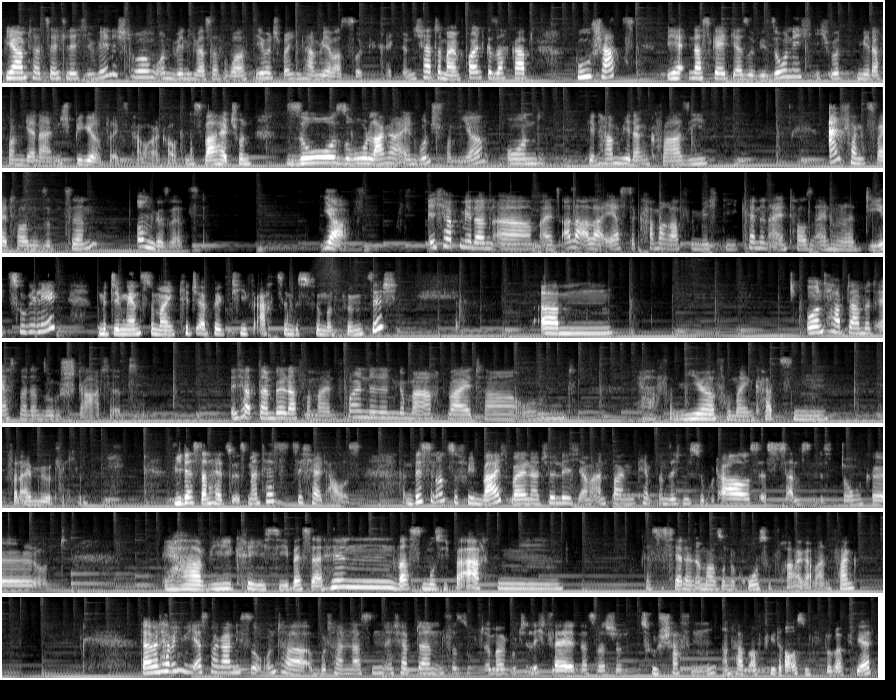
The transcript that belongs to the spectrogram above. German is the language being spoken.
wir haben tatsächlich wenig Strom und wenig Wasser verbraucht. Dementsprechend haben wir was zurückgekriegt. Und ich hatte meinem Freund gesagt gehabt, du Schatz, wir hätten das Geld ja sowieso nicht. Ich würde mir davon gerne eine Spiegelreflexkamera kaufen. Das war halt schon so, so lange ein Wunsch von mir. Und den haben wir dann quasi Anfang 2017 umgesetzt. Ja, ich habe mir dann ähm, als aller, allererste Kamera für mich die Canon 1100D zugelegt mit dem ganz normalen Kitsch-Objektiv 18 bis 55. Ähm, und habe damit erstmal dann so gestartet. Ich habe dann Bilder von meinen Freundinnen gemacht weiter und ja, von mir, von meinen Katzen, von allem Möglichen wie das dann halt so ist. Man testet sich halt aus. Ein bisschen unzufrieden war ich, weil natürlich am Anfang kennt man sich nicht so gut aus. Es ist alles ein bisschen dunkel und ja, wie kriege ich sie besser hin? Was muss ich beachten? Das ist ja dann immer so eine große Frage am Anfang. Damit habe ich mich erstmal gar nicht so unterbuttern lassen. Ich habe dann versucht, immer gute Lichtverhältnisse zu schaffen und habe auch viel draußen fotografiert.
